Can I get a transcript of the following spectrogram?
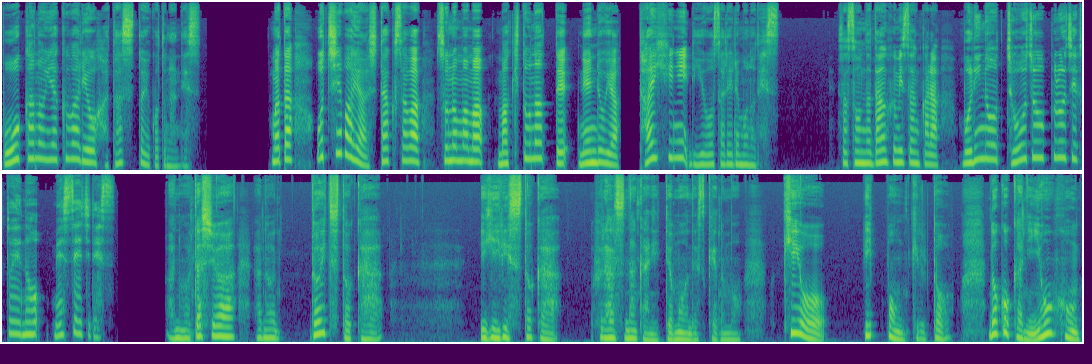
防火の役割を果たすということなんです。また落ち葉や下草はそのまま薪となって燃料や堆肥に利用されるものです。さあそんなダンフミさんから森の頂上プロジェクトへのメッセージです。あの私はあのドイツとかイギリスとかフランスなんかに行って思うんですけども木を1本切るとどこかに4本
